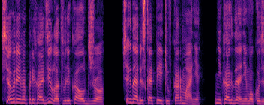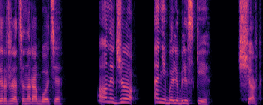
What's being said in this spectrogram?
«Все время приходил, отвлекал Джо. Всегда без копейки в кармане. Никогда не мог удержаться на работе. Он и Джо, они были близки. Черт,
